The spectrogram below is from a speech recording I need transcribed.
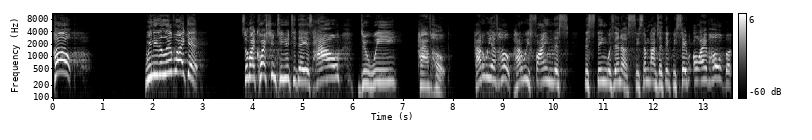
hope. We need to live like it. So, my question to you today is how do we have hope? How do we have hope? How do we find this this thing within us. See, sometimes I think we say, oh, I have hope, but,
